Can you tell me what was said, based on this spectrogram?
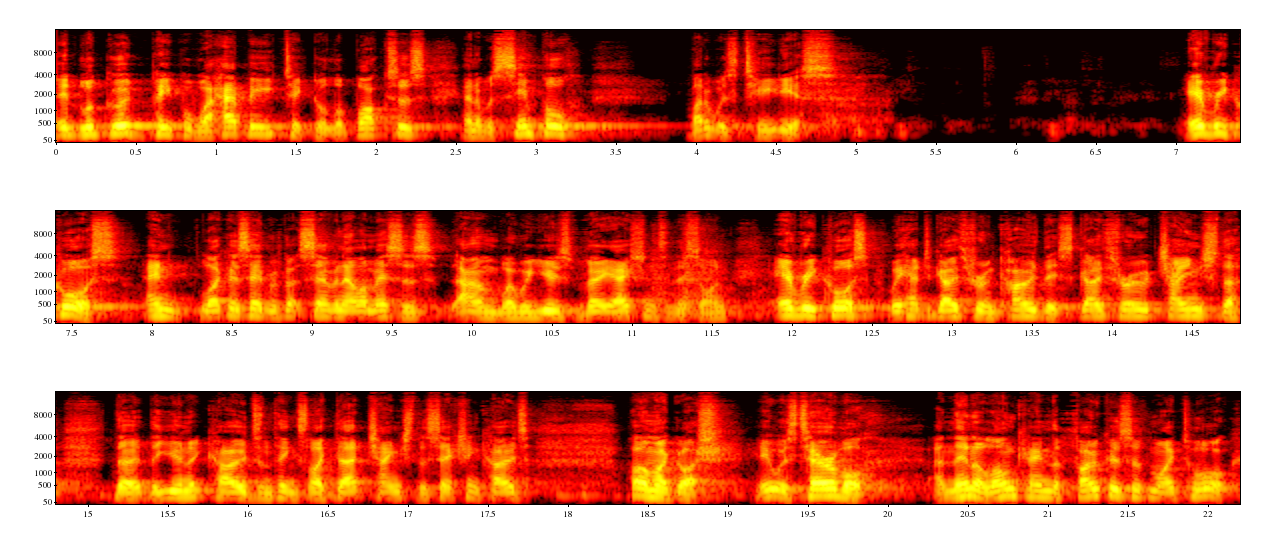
it looked good, people were happy, ticked all the boxes, and it was simple, but it was tedious. Every course, and like I said, we've got seven LMSs um, where we use variations of this on. Every course, we had to go through and code this, go through, change the, the, the unit codes and things like that, change the section codes. Oh my gosh, it was terrible. And then along came the focus of my talk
